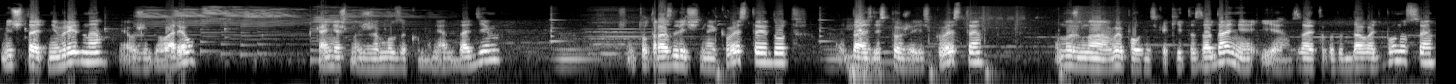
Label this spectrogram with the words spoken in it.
Мечтать не вредно, я уже говорил. Конечно же, музыку мы не отдадим. Тут различные квесты идут. Да, здесь тоже есть квесты. Нужно выполнить какие-то задания, и за это будут давать бонусы.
